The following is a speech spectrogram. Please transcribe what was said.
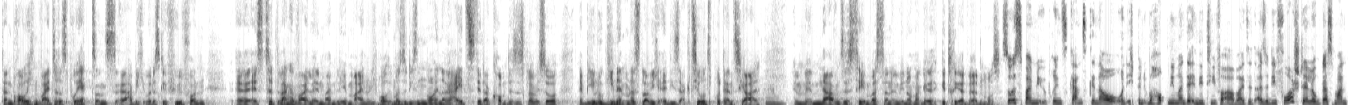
dann brauche ich ein weiteres Projekt. Sonst äh, habe ich immer das Gefühl von, äh, es tritt Langeweile in meinem Leben ein. Und ich brauche immer so diesen neuen Reiz, der da kommt. Das ist, glaube ich, so, in der Biologie nennt man das, glaube ich, äh, dieses Aktionspotenzial mhm. im, im, Nervensystem, was dann irgendwie nochmal getriggert werden muss. So ist es bei mir übrigens ganz genau. Und ich bin überhaupt niemand, der in die Tiefe arbeitet. Also die Vorstellung, dass man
